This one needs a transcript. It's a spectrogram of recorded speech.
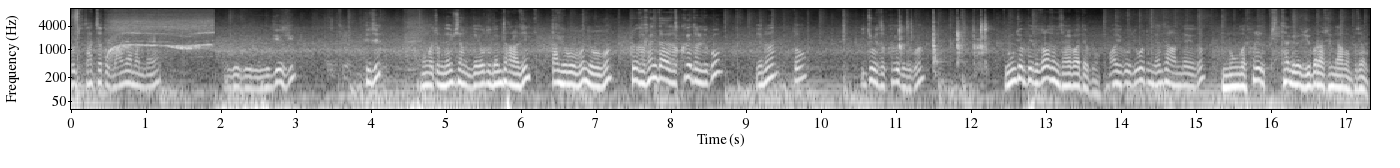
벌써 단차도 많이 남았네. 여기 여기 여기 여기? 그지? 뭔가 좀 냄새 나는데 여기도 냄새가 나지? 딱 이 부분 이 부분 그래서 펜다에서 크게 들리고 얘는 또 이쪽에서 크게 들리고 용접비도 떨어지면 잘 봐야 되고 아 이거 이거 좀 냄새 나는데 얘도 뭔가 소리 비슷하게 유발할 수 있나 한번 보자고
